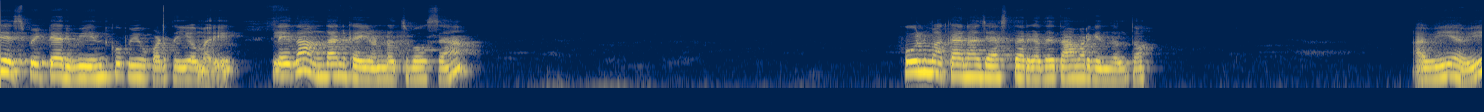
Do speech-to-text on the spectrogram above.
చేసి పెట్టారు. ఇవి ఎందుకు ఉపయోగపడతాయో మరి. లేదా అందానికి అయి ఉండొచ్చు బహుశా. పూలు మకానా చేస్తారు కదా తామర గింజలతో. అవి అవి.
